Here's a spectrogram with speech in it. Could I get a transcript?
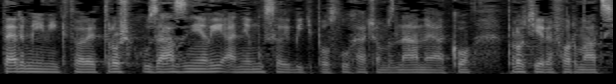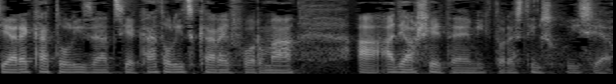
termíny, ktoré trošku zazneli a nemuseli byť poslucháčom známe ako protireformácia, rekatolizácia, katolická reforma a, a ďalšie témy, ktoré s tým súvisia.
